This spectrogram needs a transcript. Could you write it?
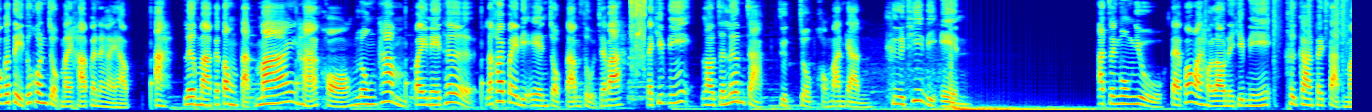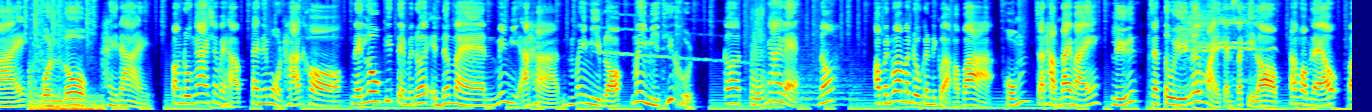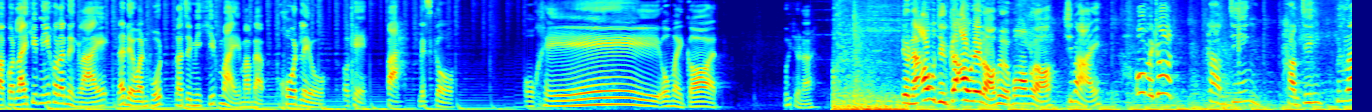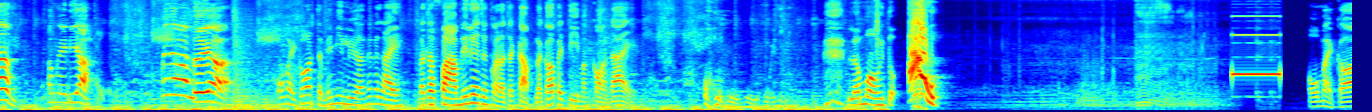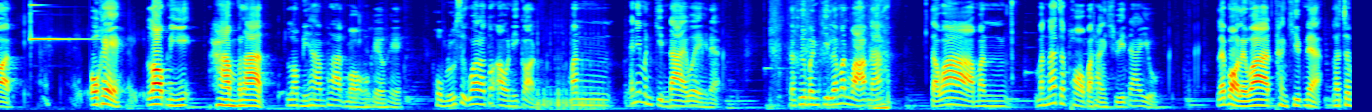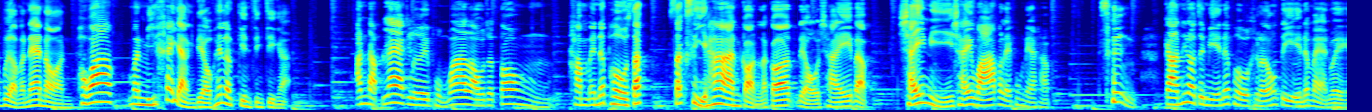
ปกติทุกคนจบไมครับกันยังไงครับ อะ เริ่มมาก็ต้องตัดไม้หาของลงถ้ำไปเนเธอร์ แล้วค่อยไปดีเอ็นจบตามสูตรใช่ปะแต่คลิปนี้เราจะเริ่มจากจุดจบของมันกัน คือที่ดีเอ็นอาจจะงงอยู่ แต่เป้าหมายของเราในคลิปนี้ คือการไปตัดไม้บนโลกให้ได้ ฟังดูง่ายใช่ไหมครับ แต่ในโหมดฮาร์ดคอร์ในโลกที่เต็มไปด้วยเอนเดอร์แมนไม่มีอาหาร ไม่มีบล็อก ไม่มีที่ขุด ก็ง่ายแหละ เนาะ เอาเป็นว่ามาดูกันดีกว่าครับว่า ผมจะทำได้ไหม หรือจะตุยเริ่มใหม่กันสักกี่รอบ ถ้าพร้อมแล้วฝากกดไลค์คลิปนี้คนละหนึ่งไลค์แล้วเดี๋ยววันพุธเราจะมีคลิปใหม่มาแบบโคตรเร็ว โอเคป่ะ let's go โอเค โอ้ my god เฮ้ยเดี๋ยวนะ เดี๋ยวนะ เอาถึงก็เอาเลยเหรอ เผลอมองเหรอ ชิบหาย โอ้ my god ถามจริง ถามจริง เพิ่งเริ่มทำไงดีอะไม่น่าเลยอะ โอ้ my god แต่ไม่มีเรือไม่เป็นไร เราจะฟาร์มเรื่อยๆจนกว่าเราจะกลับ แล้วก็ไปตีมังกรได้ โอ้โหแล้วมองตัว อ้าว โอ้ my god โอเค รอบนี้ห้ามพลาด รอบนี้ห้ามพลาดมองโอเคโอเค ผมรู้สึกว่าเราต้องเอาอันนี้ก่อน มันอันนี้มันกินได้เว้ยเนี่ย แต่คือมันกินแล้วมันวาร์ปนะ แต่ว่ามันมันน่าจะพอประทังชีวิตได้อยู่ และบอกเลยว่าทางคลิปเนี่ยเราจะเบื่อมันแน่นอน เพราะว่ามันมีแค่อย่างเดียวให้เรากินจริง ๆอะอันดับแรกเลยผมว่าเราจะต้องทำ Ender Pearl สักสัก4 5อันก่อน แล้วก็เดี๋ยวใช้แบบใช้หนีใช้วาร์ปอะไรพวกเนี้ยครับ ซึ่งการที่เราจะมี Ender Pearl คือเราต้องตี Enderman เว้ย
